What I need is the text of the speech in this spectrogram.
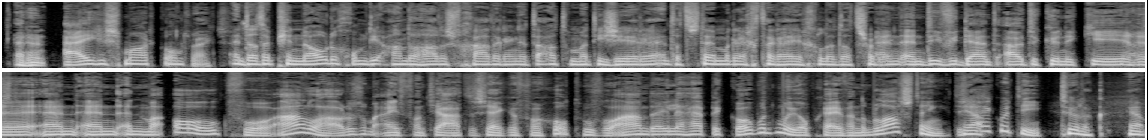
En hun eigen smart contracts. En dat heb je nodig om die aandeelhoudersvergaderingen te automatiseren en dat stemrecht te regelen, dat soort En, dingen. en dividend uit te kunnen keren. En, en, en, maar ook voor aandeelhouders om eind van het jaar te zeggen van god, hoeveel aandelen heb ik ook? Want moet je opgeven aan de belasting. Het is Ja. equity. Tuurlijk, ja.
